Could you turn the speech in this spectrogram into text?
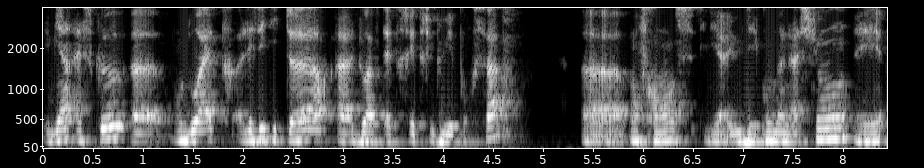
eh bien, est-ce que euh, on doit être, les éditeurs euh, doivent être rétribués pour ça? Euh, En France, il y a eu des condamnations et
